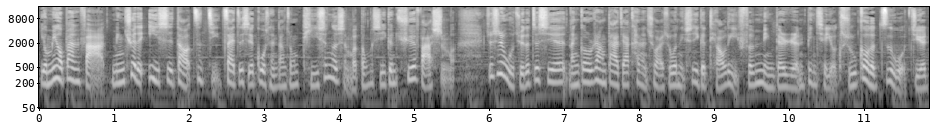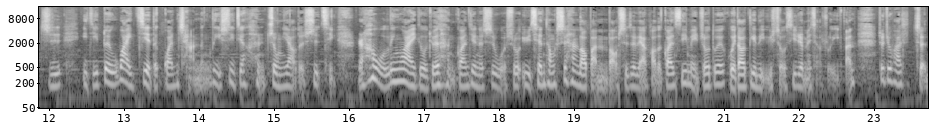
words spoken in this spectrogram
有没有办法明确的意识到自己在这些过程当中提升了什么东西，跟缺乏什么？就是我觉得这些能够让大家看得出来说你是一个条理分明的人，并且有足够的自我觉知以及对外界的观察能力，是一件很重要的事情。然后我另外一个我觉得很关键的是，我说与前同事和老板们保持着良好的关系，每周都会回到店里与熟悉人们小说一番。这句话是真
